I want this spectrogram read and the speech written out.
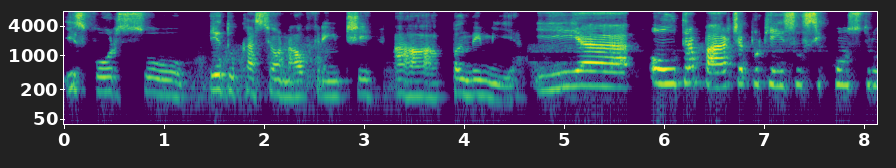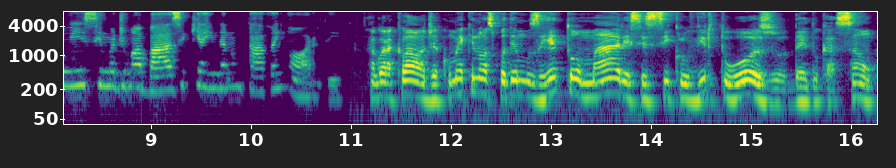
esforço educacional frente à pandemia. E a outra parte é porque isso se construiu em cima de uma base que ainda não estava em ordem. Agora, Cláudia, como é que nós podemos retomar esse ciclo virtuoso da educação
